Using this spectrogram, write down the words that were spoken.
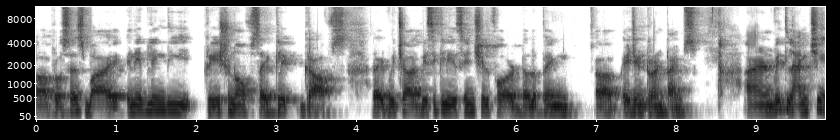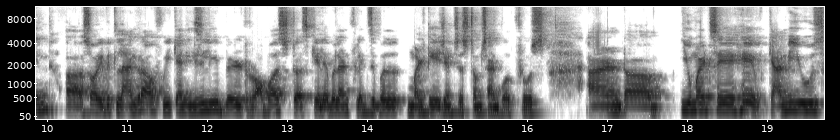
uh, process by enabling the creation of cyclic graphs, right, which are basically essential for developing uh, agent runtimes. And with LangChain, uh, sorry, with LangGraph, we can easily build robust, uh, scalable, and flexible multi-agent systems and workflows. And uh, you might say, hey, can we use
